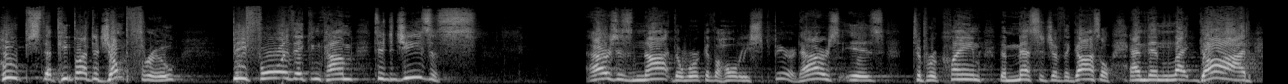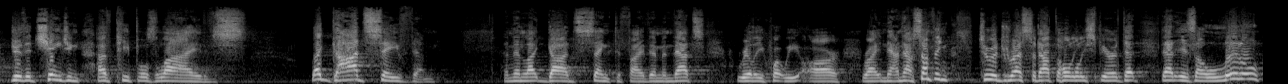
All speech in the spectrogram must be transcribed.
hoops that people have to jump through before they can come to Jesus. Ours is not the work of the Holy Spirit. Ours is to proclaim the message of the gospel and then let God do the changing of people's lives. Let God save them. and then let God sanctify them. And that's really what we are right now. Now, something to address about the Holy Spirit that, that is a little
